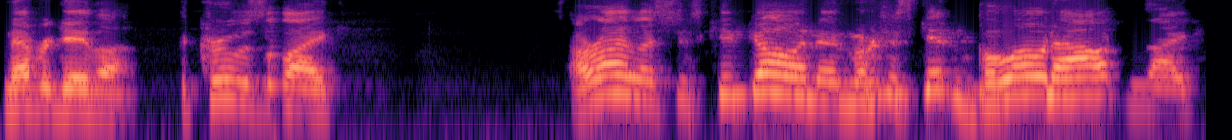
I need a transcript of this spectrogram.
never gave up. The crew was like, all right, let's just keep going. And we're just getting blown out and like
